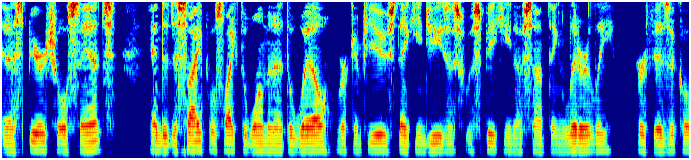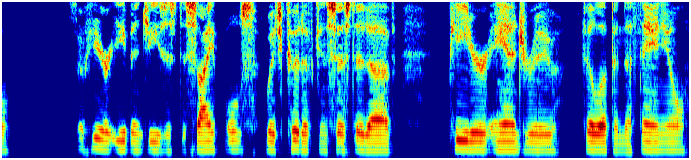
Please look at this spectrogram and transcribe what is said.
in a spiritual sense, and the disciples, like the woman at the well, were confused, thinking Jesus was speaking of something literally or physical. So here, even Jesus' disciples, which could have consisted of Peter, Andrew, Philip, and Nathanael,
